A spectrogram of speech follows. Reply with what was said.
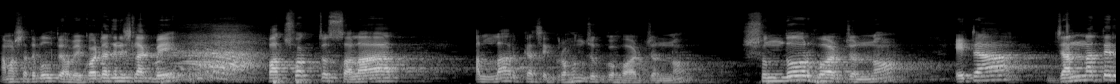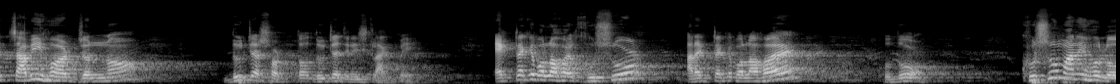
আমার সাথে বলতে হবে, কয়টা জিনিস লাগবে? পাঁচ সালাত আল্লাহর কাছে গ্রহণযোগ্য হওয়ার জন্য, সুন্দর হওয়ার জন্য, এটা জান্নাতের চাবি হওয়ার জন্য দুইটা শর্ত, দুইটা জিনিস লাগবে। একটাকে বলা হয় খুশু আর একটাকে বলা হয় খুদু। খুশু মানে হলো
